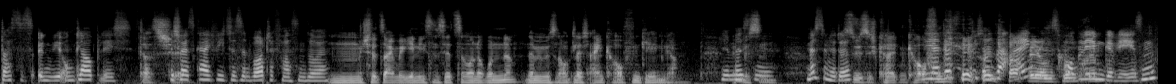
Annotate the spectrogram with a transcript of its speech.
das ist irgendwie unglaublich. Das ist schön. Ich weiß gar nicht, wie ich das in Worte fassen soll. Hm, Ich würde sagen, wir genießen es jetzt nochmal eine Runde, denn wir müssen auch gleich einkaufen gehen. Ja. Wir Wir müssen, müssen müssen wir das? Süßigkeiten kaufen. Ja, das ist unser Kuchen. Problem gewesen,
